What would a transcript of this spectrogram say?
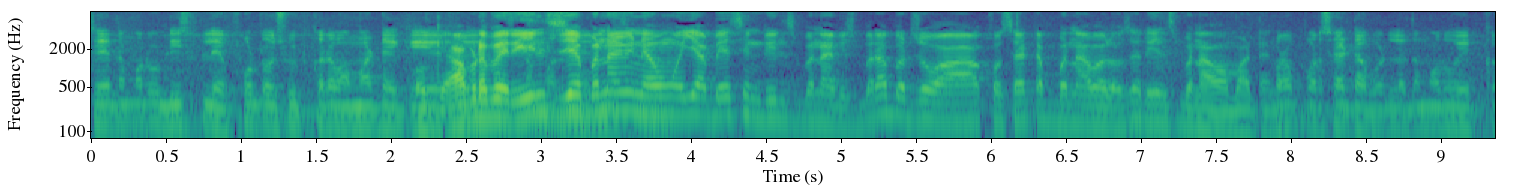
છે તમારું ડિસ્પ્લે ફોટો શૂટ કરવા માટે કે ઓકે આપણે ભાઈ રીલ્સ જે બનાવીને હું અહીંયા બેસીને રીલ્સ બનાવીશ. બરાબર? જો આ આખો સેટઅપ બનાવેલો છે રીલ્સ બનાવવા માટે પ્રોપર સેટઅપ એટલે તમારું એક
